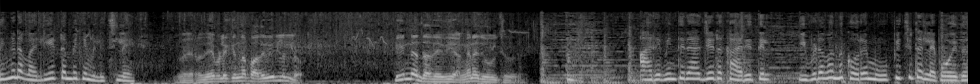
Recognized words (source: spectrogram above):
നിങ്ങളുടെ വലിയേട്ടൻ പിന്നെ വിളിച്ചില്ലേ? വെറുതെ വിളിക്കുന്ന പതിവില്ലല്ലോ. പിന്നെന്താ ദേവി അങ്ങനെ ചോദിച്ചത്? അരവിന്ദ് രാജയുടെ കാര്യത്തിൽ ഇവിടെ വന്ന് കുറെ മൂപ്പിച്ചിട്ടല്ലേ പോയത്?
